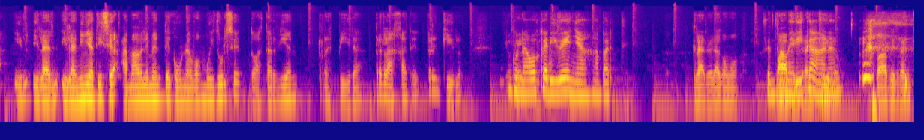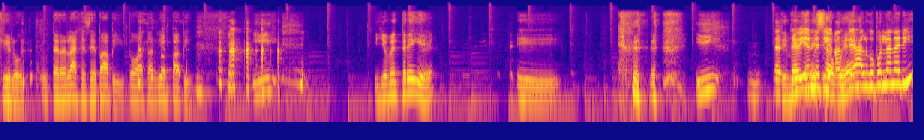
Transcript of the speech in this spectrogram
acá y, y la, y la niña te dice amablemente con una voz muy dulce, todo va a estar bien, respira, relájate, tranquilo. Con una voz caribeña, aparte. Claro, era como, papi, Centroamericana. tranquilo, papi, tranquilo, usted relájese, papi, todo va a estar bien, papi. Y, y yo me entregué y... y ¿Te, te habían metido antes algo por la nariz?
